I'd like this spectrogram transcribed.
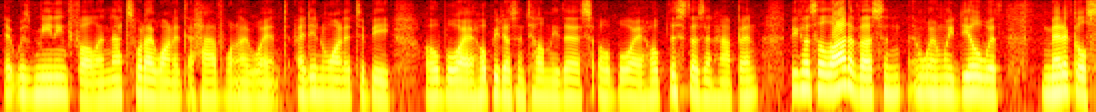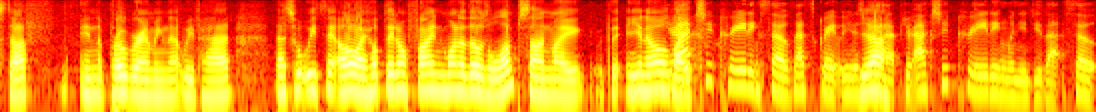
it was meaningful and that's what I wanted to have when I went. I didn't want it to be, oh boy, I hope he doesn't tell me this. Oh boy, I hope this doesn't happen because a lot of us and when we deal with medical stuff in the programming that we've had, that's what we think, oh, I hope they don't find one of those lumps on my th- you know, You're like actually creating. So that's great what you just Yeah. brought up. You're actually creating when you do that. So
